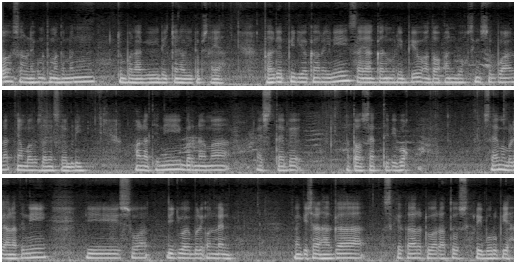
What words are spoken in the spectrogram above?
Halo assalamualaikum teman-teman. Jumpa lagi di channel youtube saya. Pada video kali ini saya akan mereview atau unboxing sebuah alat yang baru saja saya beli. Alat ini bernama STB atau set TV box. Saya membeli alat ini di dijual beli online Dengan kisaran harga sekitar 200 ribu rupiah.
